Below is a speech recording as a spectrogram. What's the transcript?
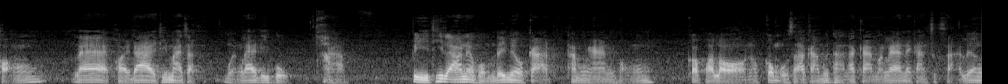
ของแร่พลอยได้ที่มาจากเหมืองแร่ดีบุกครับนะครับปีที่แล้วเนี่ยผมได้มีโอกาสทำงานของกพลเนาะกรมอุตสาหกรรมพื้นฐานและการเมืองแร่ในการศึกษาเรื่อง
